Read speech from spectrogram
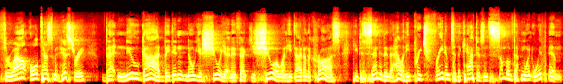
throughout Old Testament history that knew God, they didn't know Yeshua yet. And in fact, Yeshua, when he died on the cross, he descended into hell and he preached freedom to the captives, and some of them went with him.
